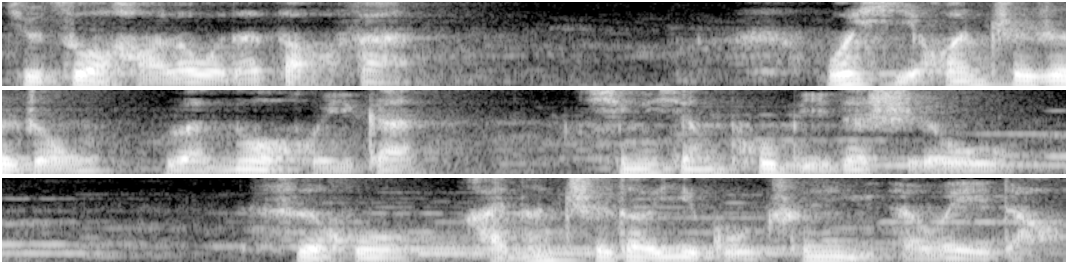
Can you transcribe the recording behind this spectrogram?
就做好了我的早饭。我喜欢吃这种软糯回甘、清香扑鼻的食物，似乎还能吃到一股春雨的味道，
